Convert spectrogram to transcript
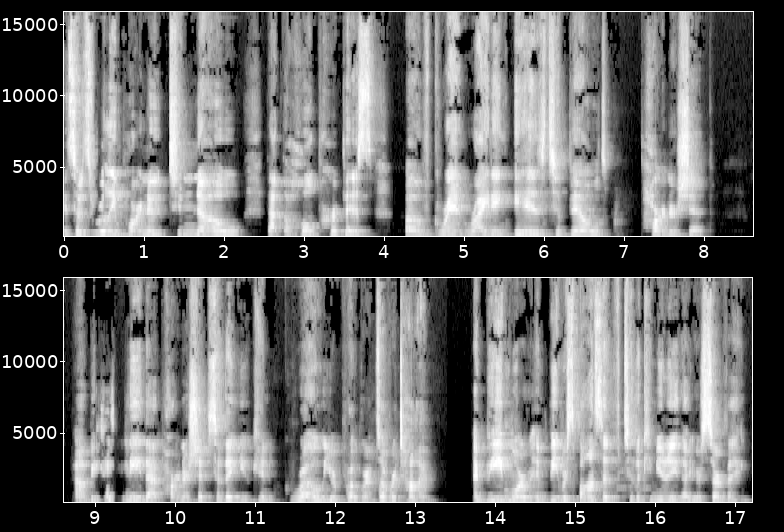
And so it's really important to, to know that the whole purpose of grant writing is to build partnership. Uh, because you need that partnership so that you can grow your programs over time and be more and be responsive to the community that you're serving.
